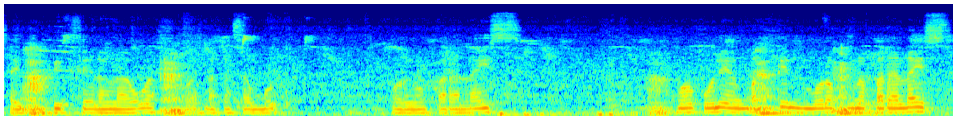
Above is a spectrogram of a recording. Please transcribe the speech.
side effects sa ilang lawas. Huwag nakasabot. Huwag nga paralyze. Mo po ni ang baktin. Mura pong na-paralyze.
